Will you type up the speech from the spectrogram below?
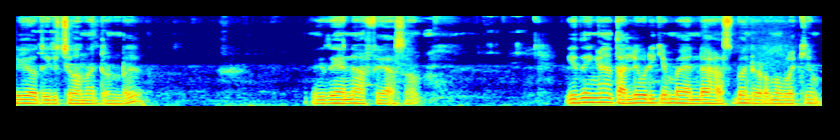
ലിയോ തിരിച്ചു വന്നിട്ടുണ്ട്. ഇത് തന്നെ അഭ്യാസം. ഇതിങ്ങനെ തല്ല് പിടിക്കുമ്പോൾ എന്റെ ഹസ്ബൻഡ് കിടന്ന് വിളിക്കും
